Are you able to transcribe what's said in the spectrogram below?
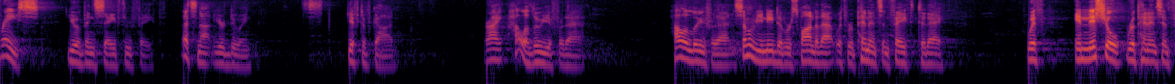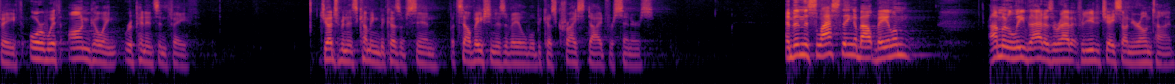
grace, you have been saved through faith. That's not your doing, it's gift of God. Right? Hallelujah for that. Hallelujah for that. And some of you need to respond to that with repentance and faith today. With initial repentance and faith, or with ongoing repentance and faith. Judgment is coming because of sin, but salvation is available because Christ died for sinners. And then this last thing about Balaam, I'm going to leave that as a rabbit for you to chase on your own time.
